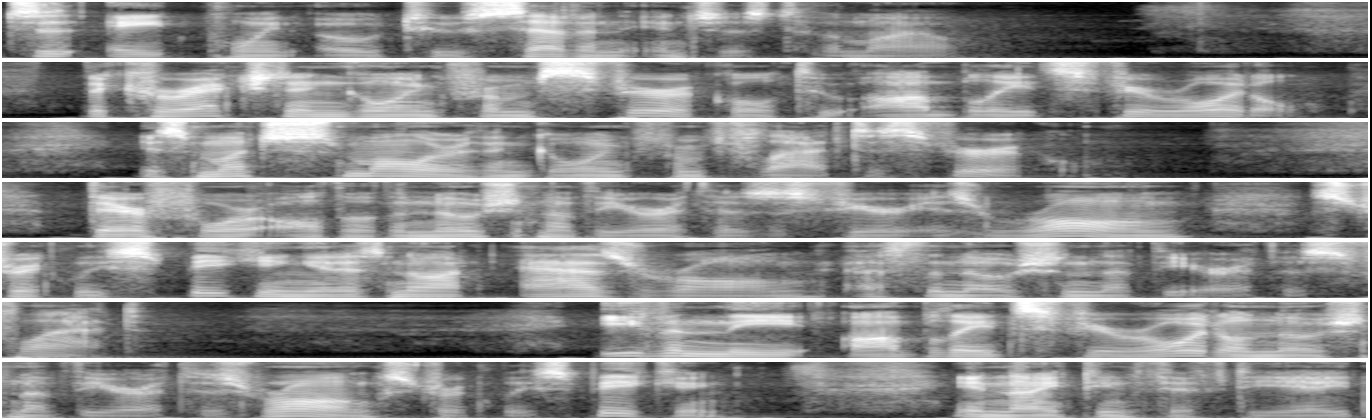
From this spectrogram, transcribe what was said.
to 8.027 inches to the mile. The correction in going from spherical to oblate spheroidal is much smaller than going from flat to spherical. Therefore, although the notion of the Earth as a sphere is wrong, strictly speaking, it is not as wrong as the notion that the Earth is flat. Even the oblate spheroidal notion of the Earth is wrong, strictly speaking. In 1958,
